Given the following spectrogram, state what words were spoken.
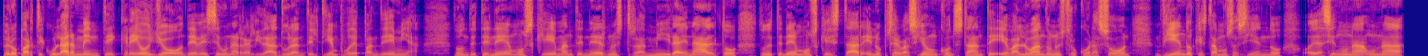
pero particularmente, creo yo, debe ser una realidad durante el tiempo de pandemia, donde tenemos que mantener nuestra mira en alto, donde tenemos que estar en observación constante, evaluando nuestro corazón, viendo qué estamos haciendo, haciendo una, una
